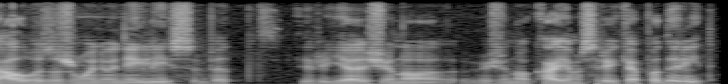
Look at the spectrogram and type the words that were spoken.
galvas žmonių neįlysiu, bet ir jie žino, žino, ką jiems reikia padaryti.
